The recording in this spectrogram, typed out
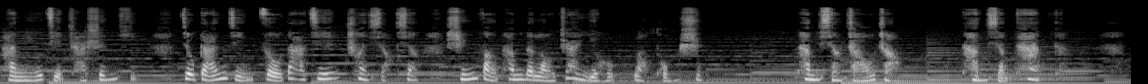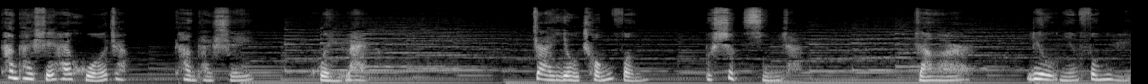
还没有检查身体，就赶紧走大街、串小巷，寻访他们的老战友、老同事。他们想找找，他们想看看，看看谁还活着，看看谁回来了。战友重逢，不胜欣然。然而，六年风雨，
